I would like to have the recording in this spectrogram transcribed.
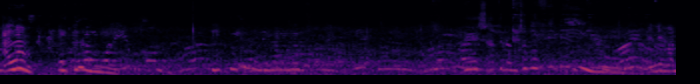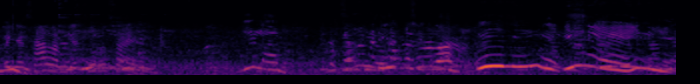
Alam, itu ini. Itu Eh, saya tidak coba video. Ini HP-nya salam dia suruh saya. Gila. Ini, ini, ini.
